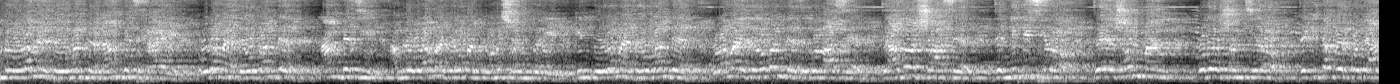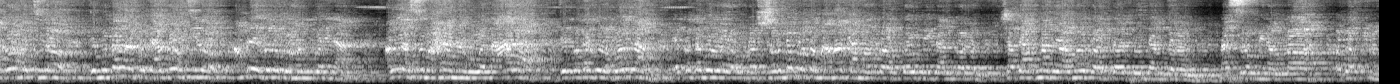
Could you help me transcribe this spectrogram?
আমরা ওলামায় দেওবানদের নাম বেছে খাই, ওলামায় দেওবানদের নাম বেছি, আমরা ওলামায় দেওবানকে অনুসরণ করি। কিন্তু ওলামায় দেওবানদের ওলামায় দেওবানদের যেগুলো আছে, যে আদর্শ আছে, যে নীতি ছিল, যে সম্মান প্রদর্শন ছিল, যে কিতাবের প্রতি আগ্রহ ছিল, যে মোতালার প্রতি আগ্রহ ছিল, আমরা এগুলো গ্রহণ করি না। আল্লাহ তাআলা যে কথাগুলো বললাম এই কথাগুলো সর্বপ্রথম আমাকে আমল করার তৌফিক দান করুন, সাথে আপনাদের আমল করার তৌফিক দান করুন। নাসরুম মিনাল্লাহ ওয়া ফাতহুন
